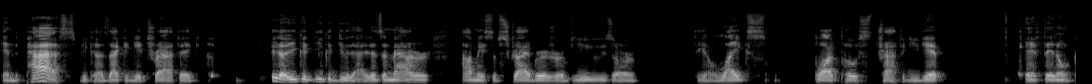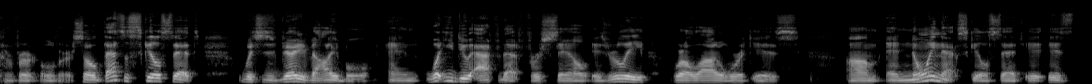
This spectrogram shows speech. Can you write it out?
in the past because i could get traffic. You know you could you could do that. It doesn't matter how many subscribers or views or you know likes blog post traffic you get if they don't convert over so that's a skill set which is very valuable and what you do after that first sale is really where a lot of work is um, and knowing that skill set is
